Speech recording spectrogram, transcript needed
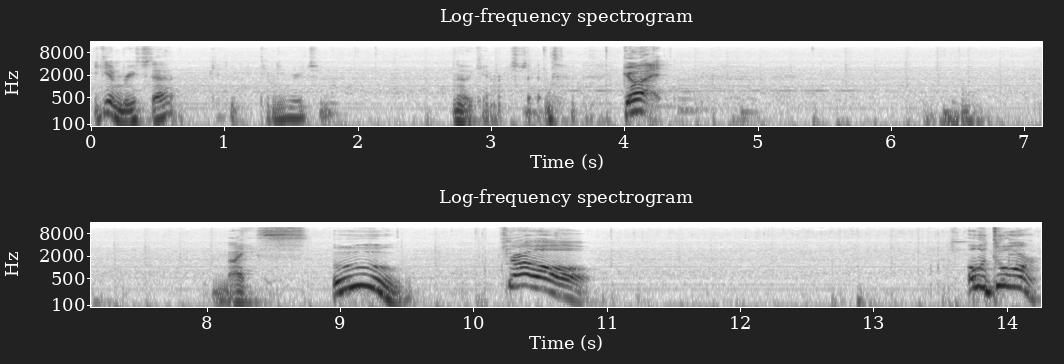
You can reach that? Can, can you reach it? No, you can't reach that. Good! Nice. Ooh! Trouble! Oh, door!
